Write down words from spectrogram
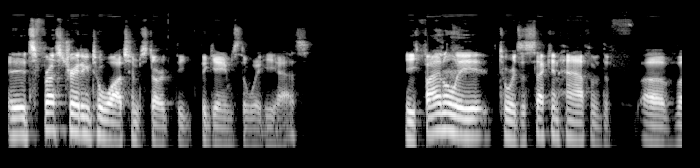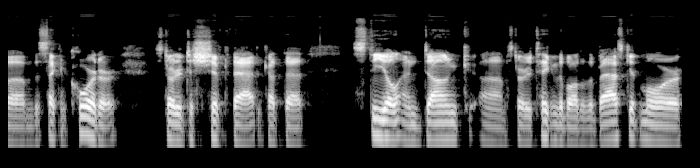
it's frustrating to watch him start the, the games the way he has. He finally, towards the second half of the of um, the second quarter, started to shift that. Got that steal and dunk. Um, started taking the ball to the basket more.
